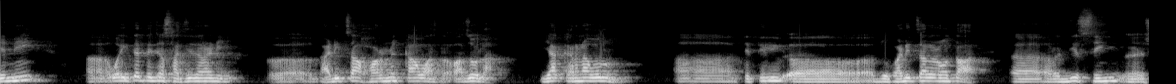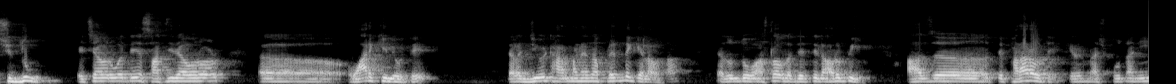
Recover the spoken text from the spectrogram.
यांनी व इतर त्यांच्या साथीदारांनी गाडीचा हॉर्न का वाज वाजवला? या कारणावरून तेथील जो गाडी चालवणार होता रणजित सिंग सिद्धू याच्यावर व ते साथीदारावर वार केले होते. त्याला जीव ठार मारण्याचा प्रयत्न केला होता. त्यातून तो वाचला होता तेथील आरोपी. आज ते फरार होते किरण राजपूत आणि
